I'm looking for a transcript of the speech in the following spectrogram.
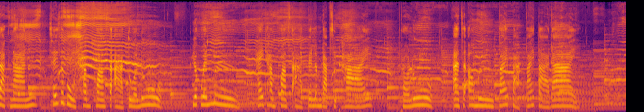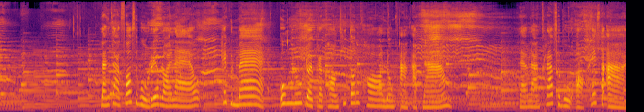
จากนั้นใช้สบู่ทำความสะอาดตัวลูก ยกเว้นมือ ให้ทำความสะอาดเป็นลำดับสุดท้าย เพราะลูกอาจจะเอามือป้ายปากป้ายตาได้ หลังจากฟอกสบู่เรียบร้อยแล้ว ให้คุณแม่อุ้มลูกโดยประคองที่ต้นคอลงอ่างอาบน้ำแล้วล้างคราบสบู่ออกให้สะอาด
